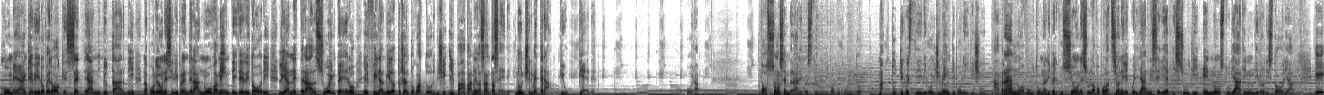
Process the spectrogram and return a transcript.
Come è anche vero però che sette anni più tardi Napoleone si riprenderà nuovamente i territori, li annetterà al suo impero e fino al 1814 il Papa nella Santa Sede non ci rimetterà più piede. Ora, possono sembrare questioni di poco conto, ma tutti questi rivolgimenti politici avranno avuto una ripercussione sulla popolazione che quegli anni se li è vissuti e non studiati in un libro di storia. E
